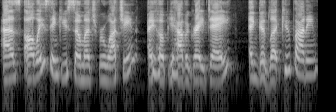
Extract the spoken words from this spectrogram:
As always, thank you so much for watching. I hope you have a great day and good luck couponing.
